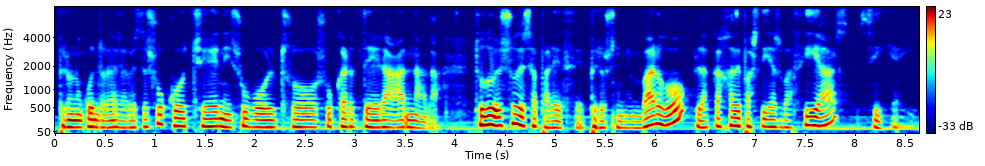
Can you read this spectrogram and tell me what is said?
pero no encuentran las llaves de su coche, ni su bolso, su cartera, nada. Todo eso desaparece, pero sin embargo, la caja de pastillas vacías sigue ahí.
